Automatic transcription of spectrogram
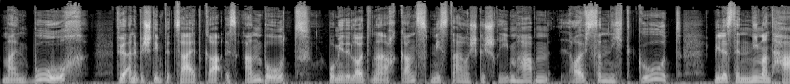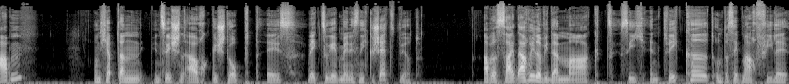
mein Buch für eine bestimmte Zeit gratis anbot, wo mir die Leute dann auch ganz misstrauisch geschrieben haben, läuft es dann nicht gut? Will es denn niemand haben? Und ich habe dann inzwischen auch gestoppt, es wegzugeben, wenn es nicht geschätzt wird. Aber das zeigt auch wieder, wie der Markt sich entwickelt und dass eben auch viele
